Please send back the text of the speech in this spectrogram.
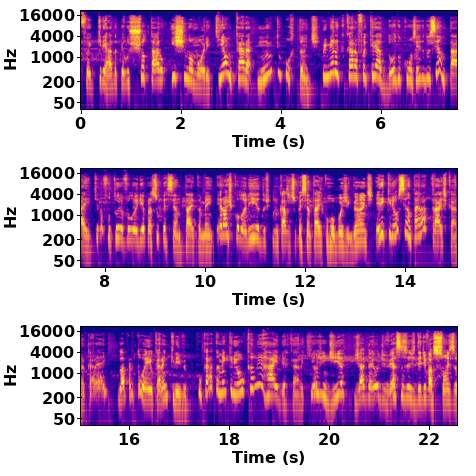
foi criada pelo Shotaro Ishinomori, que é um cara muito importante. Primeiro que o cara foi criador do conceito do Sentai, que no futuro evoluiria para Super Sentai também. Heróis coloridos, no caso do Super Sentai com robô gigante. Ele criou o Sentai lá atrás, cara. O cara é lá pra Toei, o cara é incrível. O cara também criou o Kamen Rider, cara, que hoje em dia já ganhou diversas derivações. A,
